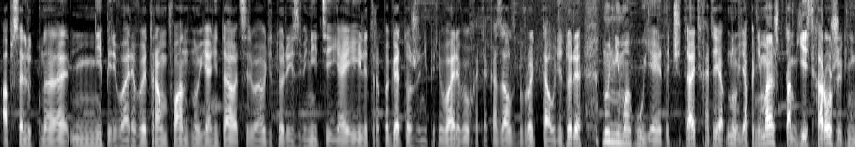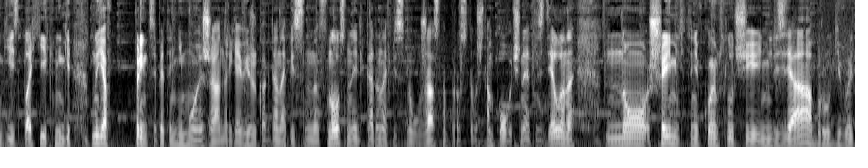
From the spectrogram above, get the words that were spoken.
абсолютно не переваривает рамфан, ну, я не та целевая аудитория, извините, я и или РПГ тоже не перевариваю, хотя, казалось бы, вроде та аудитория, ну, не могу я это читать, хотя я, ну, я понимаю, что там есть хорошие книги, есть плохие книги, но я, в принципе, это не мой жанр. Я вижу, когда написано сносно или когда написано ужасно, просто штамповочно это сделано, но шеймить это ни в коем случае нельзя, обругивать,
